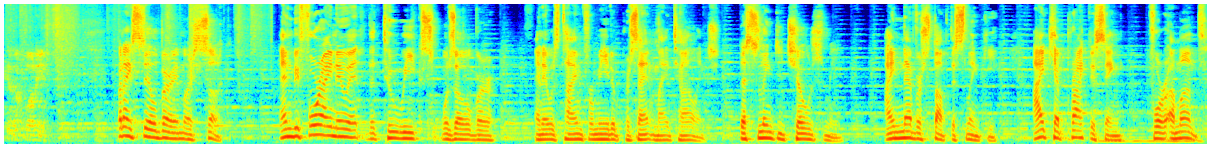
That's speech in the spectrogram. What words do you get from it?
Kind of funny. But I still very much suck. And before I knew it, the two weeks was over, and it was time for me to present my challenge. The Slinky chose me. I never stopped the Slinky. I kept practicing for a month.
